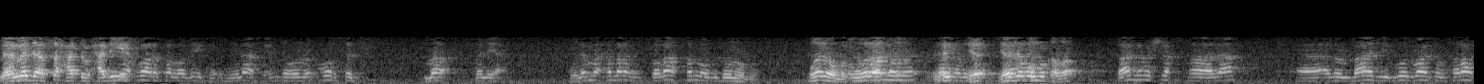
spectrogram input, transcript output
ما مدى صحة الحديث؟ بارك الله فيك ناس عندهم مرصد ماء مليان ولما حضرت الصلاة صلوا بدون وضوء. ولو ولا يلزمهم القضاء قال لهم الشخص هذا آه، ابن باز يقول ما لكم صلاة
